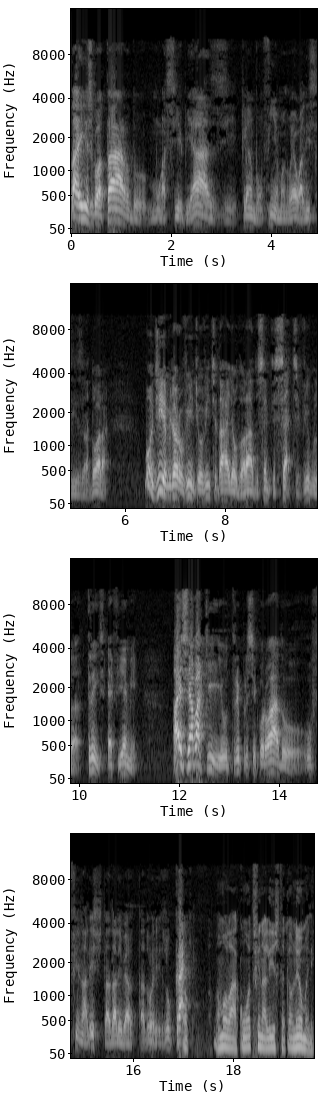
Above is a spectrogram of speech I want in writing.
Laís Gotardo, Moacir Biasi, Clã Bonfim, Emanuel, Alice Isadora. Bom dia, melhor ouvinte, ouvinte da Rádio Eldorado 107,3 FM. Aí Abaqui, o tríplice coroado, o finalista da Libertadores, o craque. Vamos lá, com outro finalista, que é o Neumann.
